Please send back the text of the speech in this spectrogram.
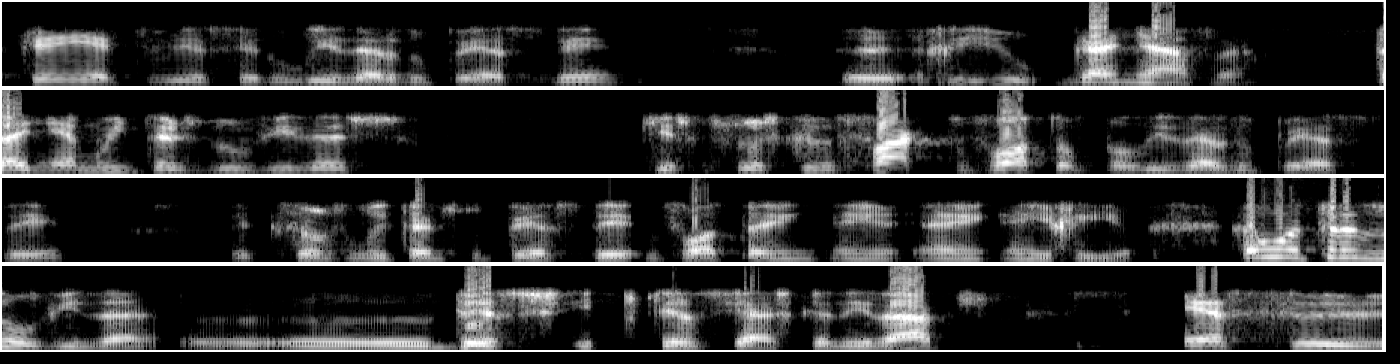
quem é que devia ser o líder do PSD, eh, Rio ganhava. Tenho muitas dúvidas que as pessoas que de facto votam para líder do PSD, que são os militantes do PSD, votem em, em, em Rio. A outra dúvida uh, desses e potenciais candidatos é se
